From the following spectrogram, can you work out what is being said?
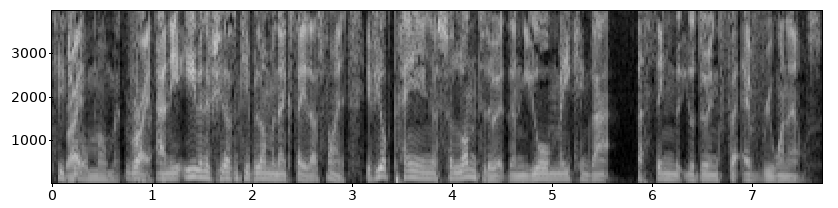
Teachable right? moment. right? And e- even if she doesn't keep it on the next day, that's fine. If you're paying a salon to do it, then you're making that a thing that you're doing for everyone else.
